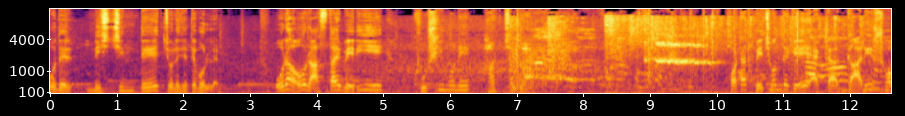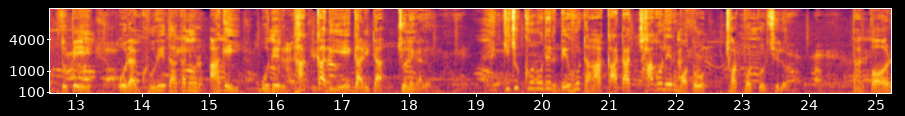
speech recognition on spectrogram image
ওদের নিশ্চিন্তে চলে যেতে বললেন। ওরাও রাস্তায় বেরিয়ে খুশি মনে হাঁটছিল। হঠাৎ পেছন থেকে একটা গাড়ির শব্দ পেয়ে ওরা ঘুরে তাকানোর আগেই ওদের ধাক্কা দিয়ে গাড়িটা চলে গেল। কিছুক্ষণ ওদের দেহটা কাটা ছাগলের মতো ছটফট করছিল। তারপর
